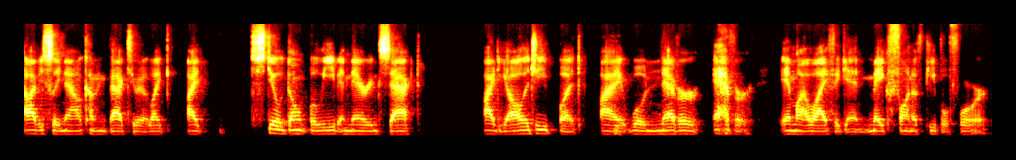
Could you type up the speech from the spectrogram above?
Obviously, now coming back to it, like I still don't believe in their exact ideology, but I hmm. will never, ever in my life again make fun of people for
